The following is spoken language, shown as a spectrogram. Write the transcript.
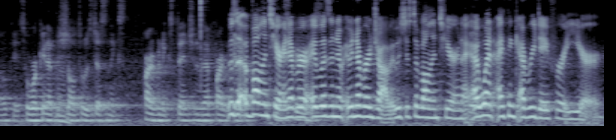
Okay, so working at the shelter was just an ex- part of an extension of that part. It was a volunteer. I never. It wasn't. It was never a job. It was just a volunteer, and I, Yeah. I went. I think every day for a year.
